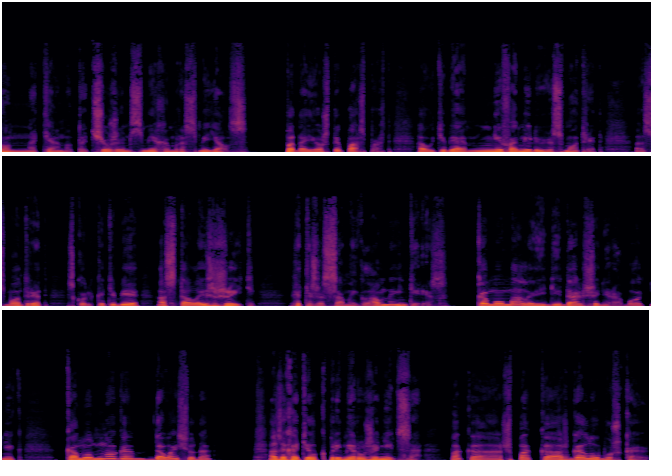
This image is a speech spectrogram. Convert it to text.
Он натянуто чужим смехом рассмеялся. Подаешь ты паспорт, а у тебя не фамилию смотрят, а смотрят, сколько тебе осталось жить. Это же самый главный интерес. Кому мало, иди дальше, не работник. Кому много, давай сюда. А захотел, к примеру, жениться. Покаж, покаж, голубушка,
